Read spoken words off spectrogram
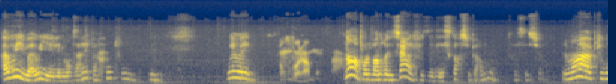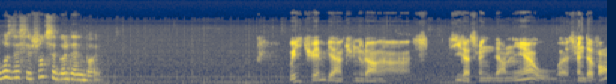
Ah oui, bah oui, Elementary par contre, oui. Oui, oui. oui. Donc voilà, bon. bah, Non, pour le vendredi soir, elle faisait des scores super bons, ça c'est sûr. Mais moi, ma plus grosse déception, c'est Golden Boy. Oui, tu aimes bien. Tu nous l'as la semaine dernière ou la semaine d'avant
